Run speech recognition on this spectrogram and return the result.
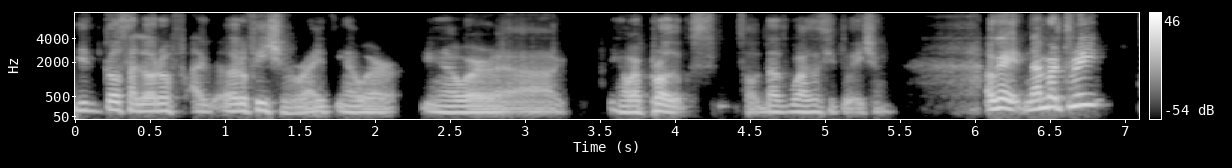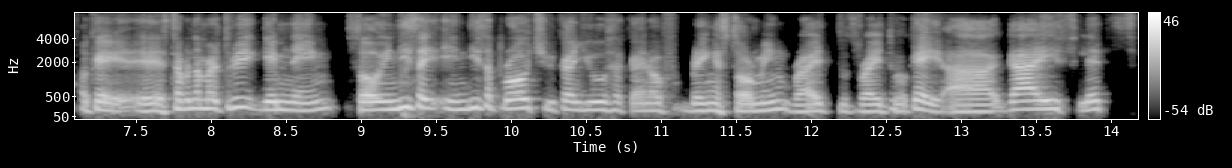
it caused a lot of a lot of issues, right? In our in our uh, in our products. So that was the situation. Okay, number three. Okay, uh, step number three, game name. So in this in this approach, you can use a kind of brainstorming, right, to try to okay, uh, guys, let's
